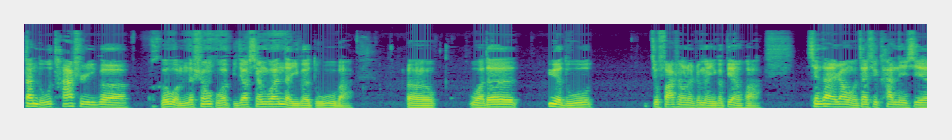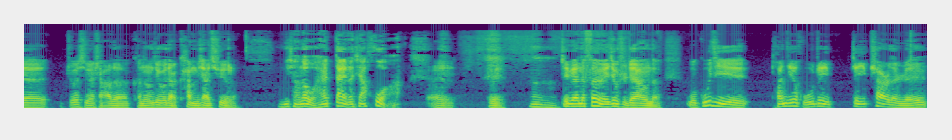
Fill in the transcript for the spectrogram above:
单独，它是一个和我们的生活比较相关的一个读物吧。呃，我的阅读就发生了这么一个变化。现在让我再去看那些哲学啥的，可能就有点看不下去了。没想到我还带了下货啊！哎，对，嗯，这边的氛围就是这样的。我估计团结湖这这一片儿的人，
